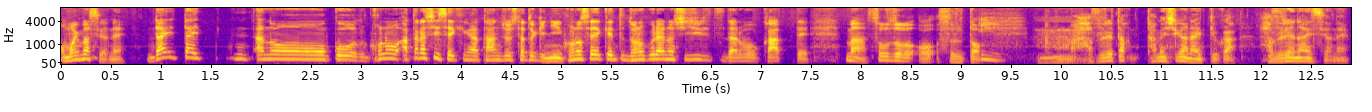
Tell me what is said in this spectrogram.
思いますよね。大体、あのーこう、この新しい政権が誕生した時に、この政権ってどのくらいの支持率だろうかって、まあ、想像をすると、ええうん、外れた試しがないっていうか、外れないですよね。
